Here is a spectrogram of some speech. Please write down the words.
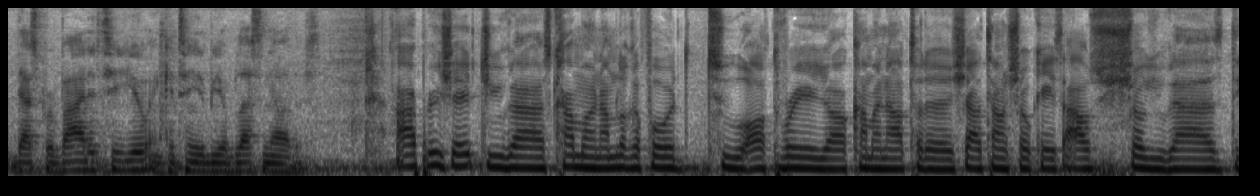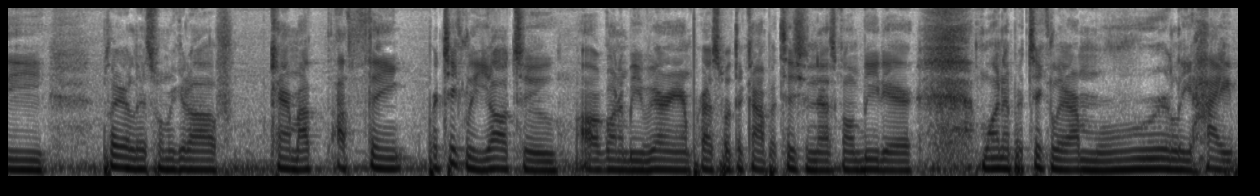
that's provided to you and continue to be a blessing to others. I appreciate you guys coming. I'm looking forward to all three of y'all coming out to the Shouttown Showcase. I'll show you guys the player list when we get off camera. I, I think particularly y'all two are going to be very impressed with the competition that's going to be there. One in particular, I'm really hype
